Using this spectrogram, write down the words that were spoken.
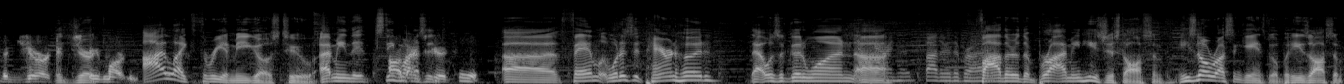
The Jerk. The jerk. Steve Martin. I like Three Amigos too. I mean, the, Steve Oh, Martin's that's good, too. uh, family. What is it? Parenthood. That was a good one. Uh, Parenthood, Father of the Bride. Father the Bride. I mean, he's just awesome. He's no Russ in Gainesville, but he's awesome.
